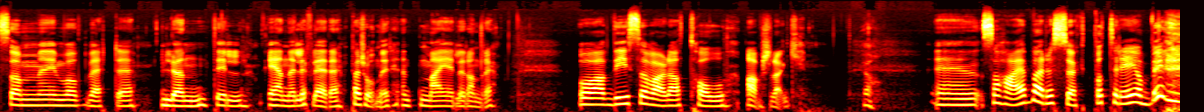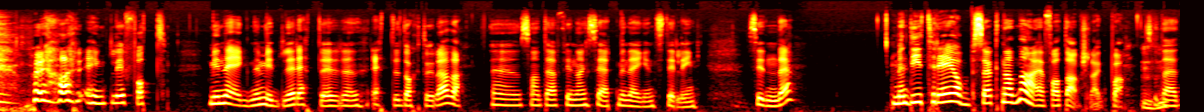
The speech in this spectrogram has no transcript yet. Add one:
som involverte lønn til en eller flere personer, enten meg eller andre. Og av de så var det tolv avslag. Ja. Eh, så har jeg bare søkt på tre jobber, for jeg har egentlig fått mine egne midler etter, etter doktorgrad, da. Eh, sånn at jeg har finansiert min egen stilling siden det. Men de tre jobbsøknadene har jeg fått avslag på. Så det er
